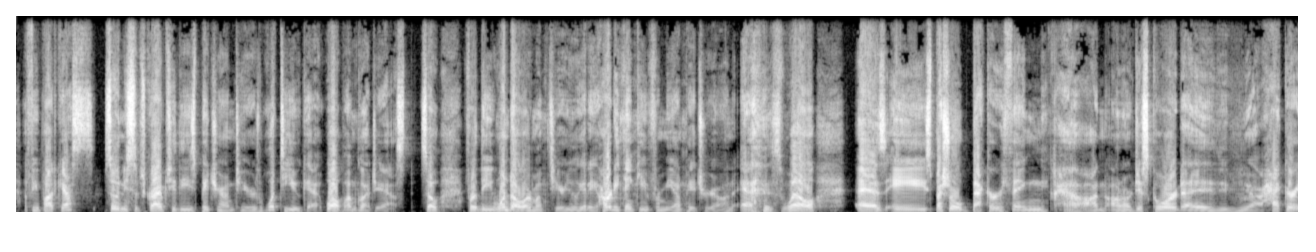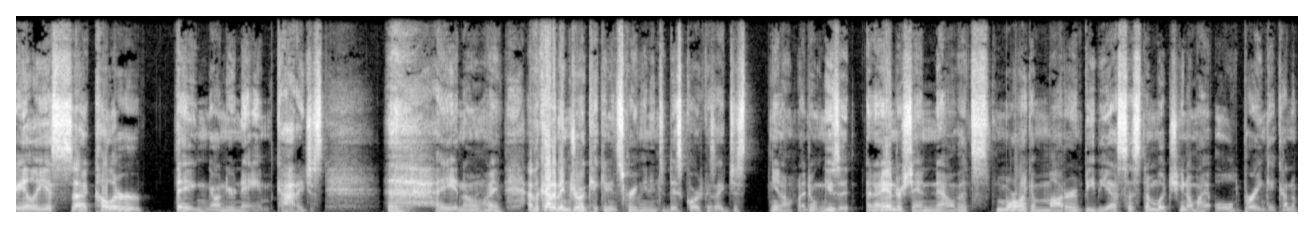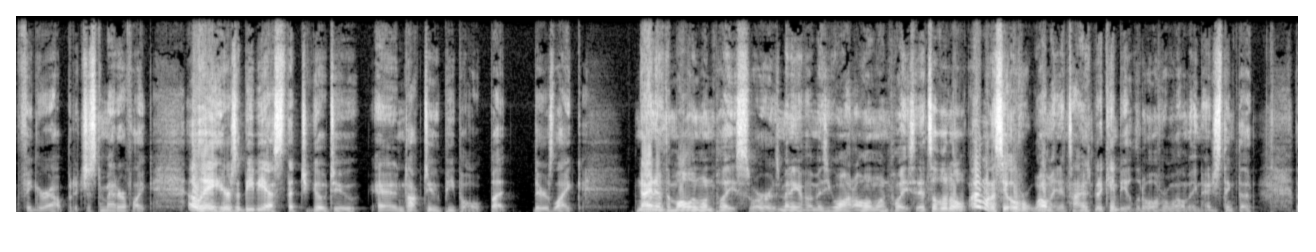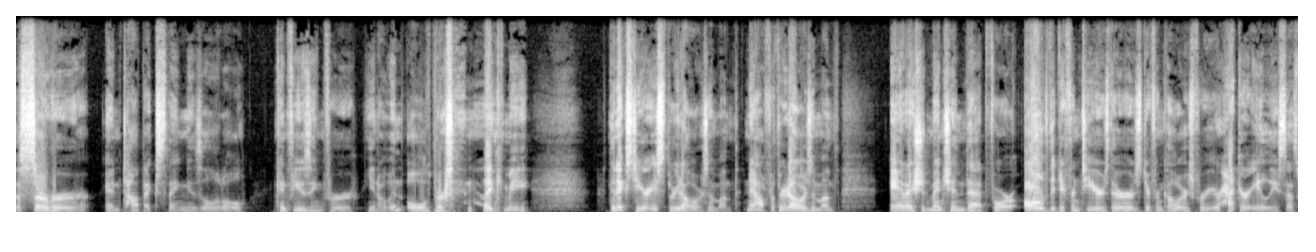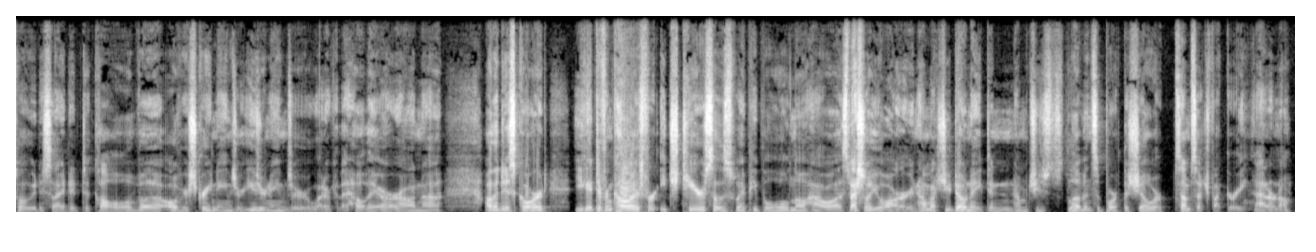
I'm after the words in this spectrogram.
a few podcasts. So when you subscribe to these Patreon tiers, what do you get? Well, I'm glad you asked. So for the one dollar a month tier, you'll get a hearty thank you from me on Patreon as well as a special backer thing on on our Discord, a, a hacker alias uh, color thing on your name. God, I just I, you know, I, I've kind of been drug kicking and screaming into Discord because I just, you know, I don't use it. And I understand now that's more like a modern BBS system, which, you know, my old brain can kind of figure out. But it's just a matter of like, oh, hey, here's a BBS that you go to and talk to people. But there's like nine of them all in one place, or as many of them as you want, all in one place. And it's a little, I don't want to say overwhelming at times, but it can be a little overwhelming. I just think the, the server and topics thing is a little confusing for, you know, an old person like me. The next tier is $3 a month. Now, for $3 a month, and I should mention that for all of the different tiers, there's different colors for your hacker alias. That's what we decided to call all of, uh, all of your screen names or usernames or whatever the hell they are on uh, on the Discord. You get different colors for each tier, so this way people will know how special you are and how much you donate and how much you love and support the show or some such fuckery. I don't know.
